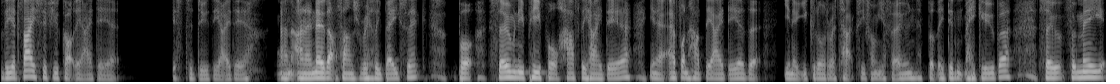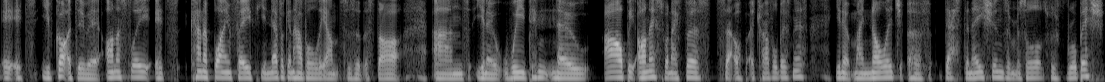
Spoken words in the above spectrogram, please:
The advice, if you've got the idea, is to do the idea. And, Mm. and I know that sounds really basic, but so many people have the idea. You know, everyone had the idea that you know you could order a taxi from your phone, but they didn't make Uber. So for me, it, it's you've got to do it. Honestly, it's kind of blind faith. You're never going to have all the answers at the start, and you know we didn't know. I'll be honest. When I first set up a travel business, you know my knowledge of destinations and resorts was rubbish,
